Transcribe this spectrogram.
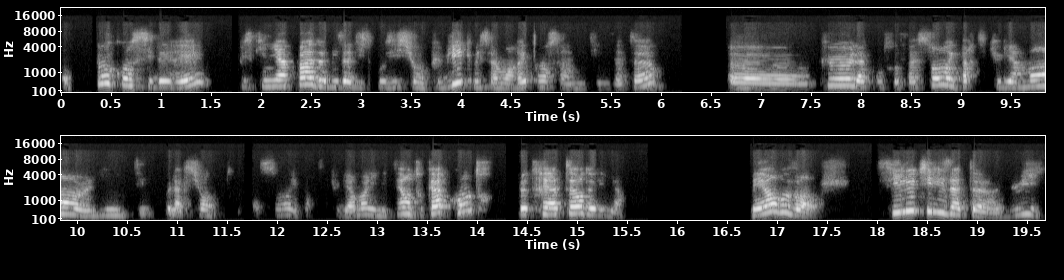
on peut considérer, puisqu'il n'y a pas de mise à disposition publique, mais seulement réponse à un utilisateur, euh, que la contrefaçon est particulièrement euh, limitée, que l'action contrefaçon est particulièrement limitée, en tout cas contre le créateur de l'IA. Mais en revanche, si l'utilisateur, lui,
